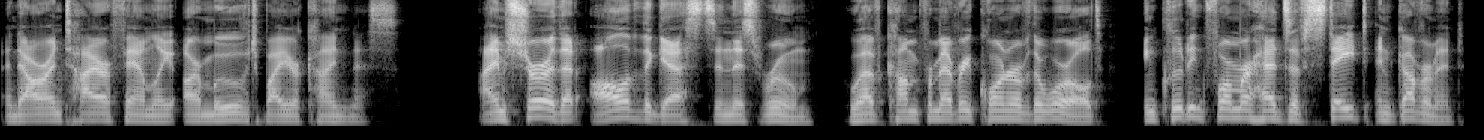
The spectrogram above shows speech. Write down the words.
and our entire family, are moved by your kindness. I am sure that all of the guests in this room, who have come from every corner of the world, including former heads of state and government,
